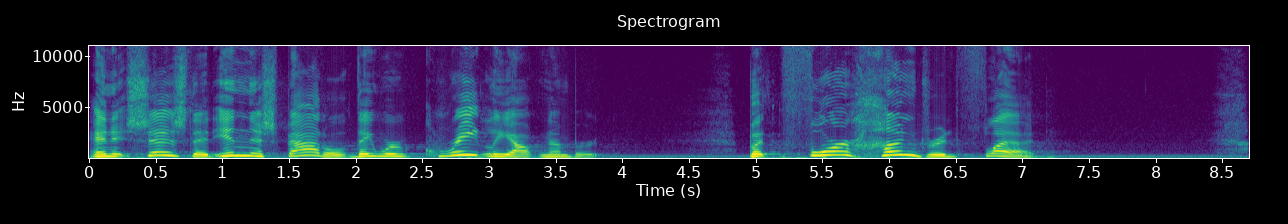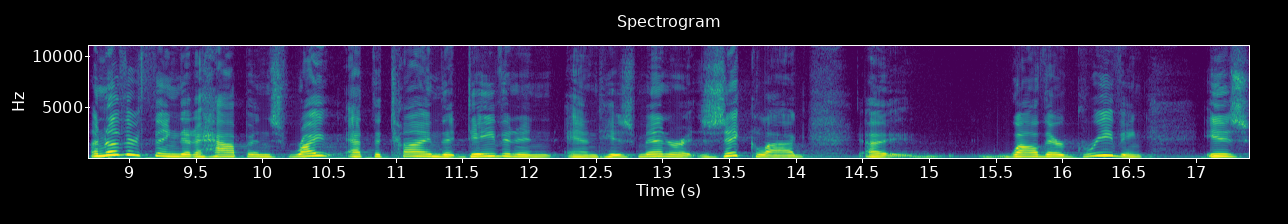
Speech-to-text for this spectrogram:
And it says that in this battle, they were greatly outnumbered, but 400 fled. Another thing that happens right at the time that David and, and his men are at Ziklag uh, while they're grieving is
